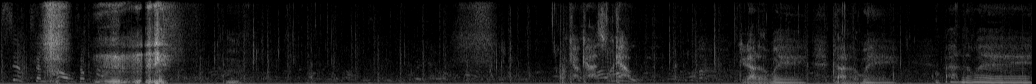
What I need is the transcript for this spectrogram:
Silks and clothes of Look out, guys. Look out. Get out of the way. Out of the way. Out of the way.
